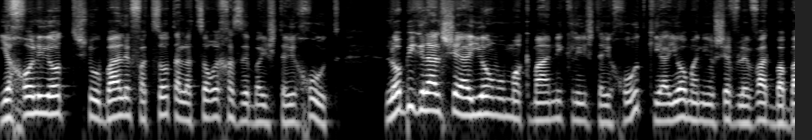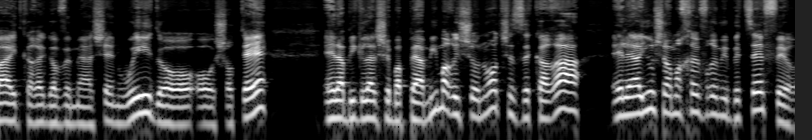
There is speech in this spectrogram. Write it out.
יכול להיות שהוא בא לפצות על הצורך הזה בהשתייכות. לא בגלל שהיום הוא מעניק לי השתייכות, כי היום אני יושב לבד בבית כרגע ומעשן וויד או, או שותה, אלא בגלל שבפעמים הראשונות שזה קרה, אלה היו שם חבר'ה מבית ספר,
